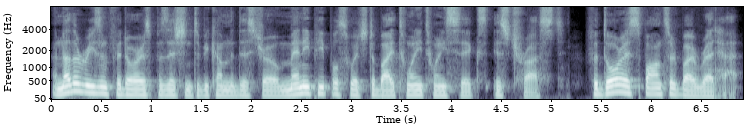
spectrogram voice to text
Another reason Fedora is positioned to become the distro many people switch to by 2026 is trust. Fedora is sponsored by Red Hat,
